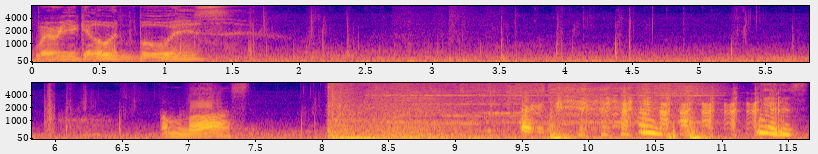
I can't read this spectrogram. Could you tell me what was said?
Where are you going, boys? I'm lost. Please.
